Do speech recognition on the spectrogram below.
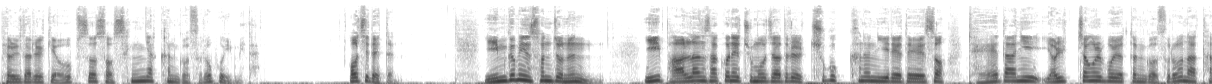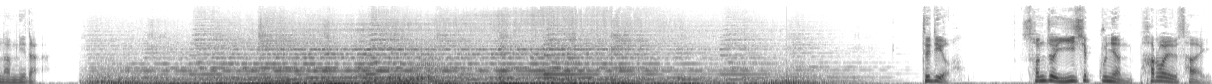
별다를 게 없어서 생략한 것으로 보입니다. 어찌됐든 임금인 선조는 이 반란 사건의 주모자들을 추국하는 일에 대해서 대단히 열정을 보였던 것으로 나타납니다. 드디어 선조 29년 8월 4일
